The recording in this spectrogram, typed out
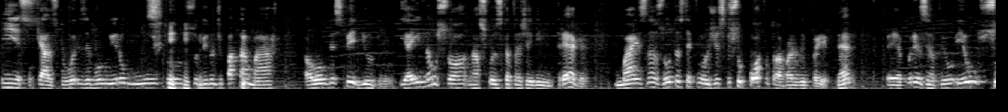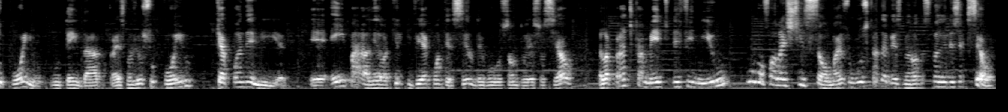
Isso. Porque as dores evoluíram muito, subiram de patamar ao longo desse período. E aí, não só nas coisas que a Tangerina entrega, mas nas outras tecnologias que suportam o trabalho do emprego, né? É, por exemplo, eu, eu, suponho, não tenho dado para isso, mas eu suponho que a pandemia, é, em paralelo àquilo que veio acontecendo da evolução do e-social, ela praticamente definiu, não vou falar extinção, mas um uso cada vez menor das planilhas de Excel.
